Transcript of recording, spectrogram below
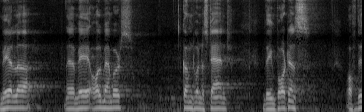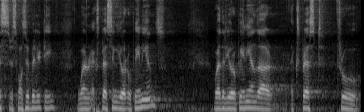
May Allah, uh, may all members come to understand the importance of this responsibility when expressing your opinions, whether your opinions are expressed through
